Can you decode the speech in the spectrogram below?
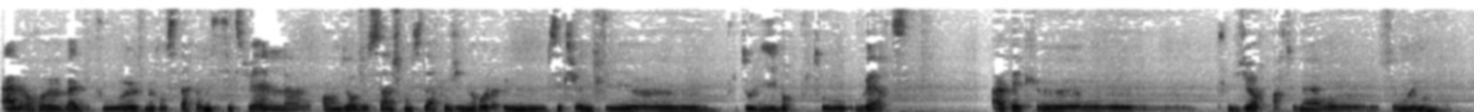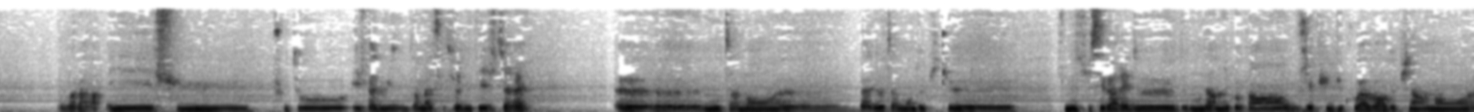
Alors, bah, du coup, je me considère comme bisexuelle. En dehors de ça, je considère que j'ai une, une sexualité plutôt libre, plutôt ouverte, avec plusieurs partenaires selon les moments. Voilà. Et je suis plutôt épanouie dans ma sexualité, je dirais. Euh, notamment, euh, bah, notamment depuis que je me suis séparée de, mon dernier copain, où j'ai pu du coup avoir depuis un an euh,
